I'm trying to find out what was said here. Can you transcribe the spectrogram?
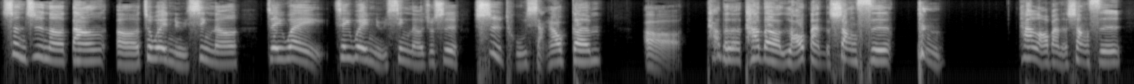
甚至呢，当呃这位女性呢，这位这位女性呢，就是试图想要跟呃她的她的老板的上司，她老板的上司，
